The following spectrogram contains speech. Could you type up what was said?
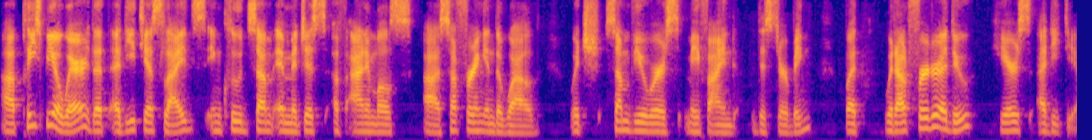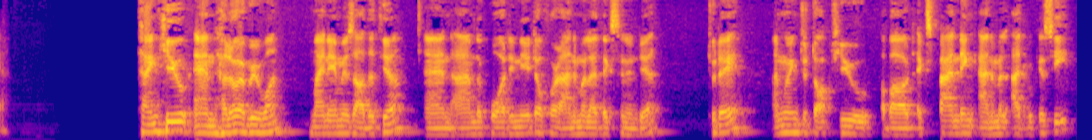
Uh, please be aware that Aditya's slides include some images of animals uh, suffering in the wild, which some viewers may find disturbing. But without further ado, here's Aditya. Thank you, and hello everyone. My name is Aditya, and I'm the coordinator for animal ethics in India. Today, I'm going to talk to you about expanding animal advocacy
